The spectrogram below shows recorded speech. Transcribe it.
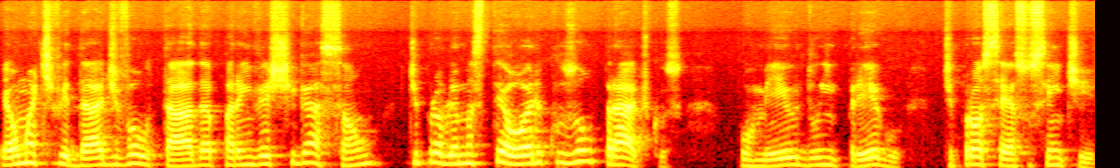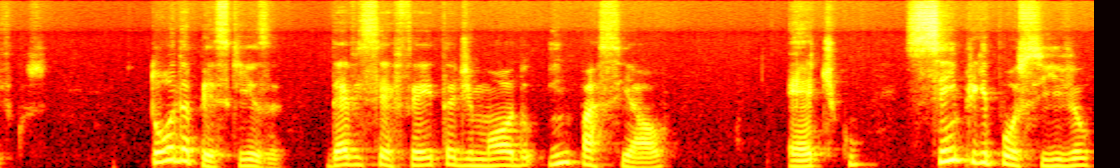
é uma atividade voltada para a investigação de problemas teóricos ou práticos, por meio do emprego de processos científicos. Toda pesquisa deve ser feita de modo imparcial, ético, sempre que possível,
